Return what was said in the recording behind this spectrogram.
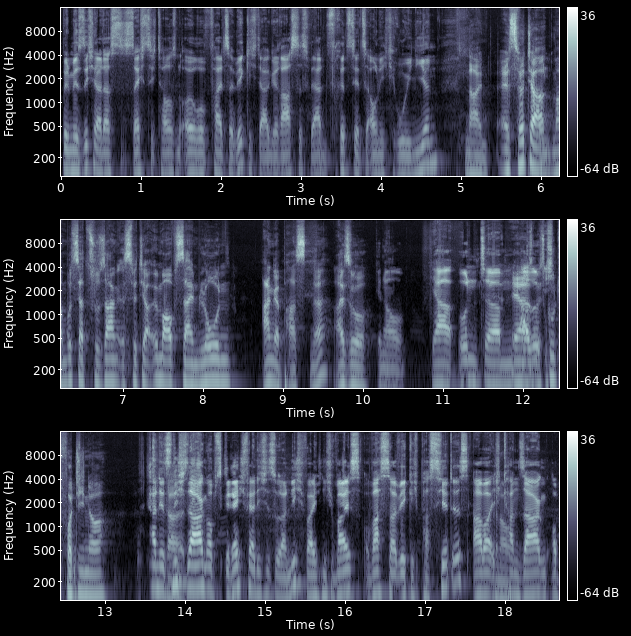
bin mir sicher, dass 60.000 Euro, falls er wirklich da gerast ist, werden Fritz jetzt auch nicht ruinieren. Nein, es wird ja, Und- man muss dazu sagen, es wird ja immer auf seinen Lohn angepasst, ne? Also Genau. Ja, und ähm, er also ist ich, Gutverdiener. Ich kann jetzt Da- nicht sagen, ob es gerechtfertigt ist oder nicht, weil ich nicht weiß, was da wirklich passiert ist. Aber ich Genau. kann sagen, ob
